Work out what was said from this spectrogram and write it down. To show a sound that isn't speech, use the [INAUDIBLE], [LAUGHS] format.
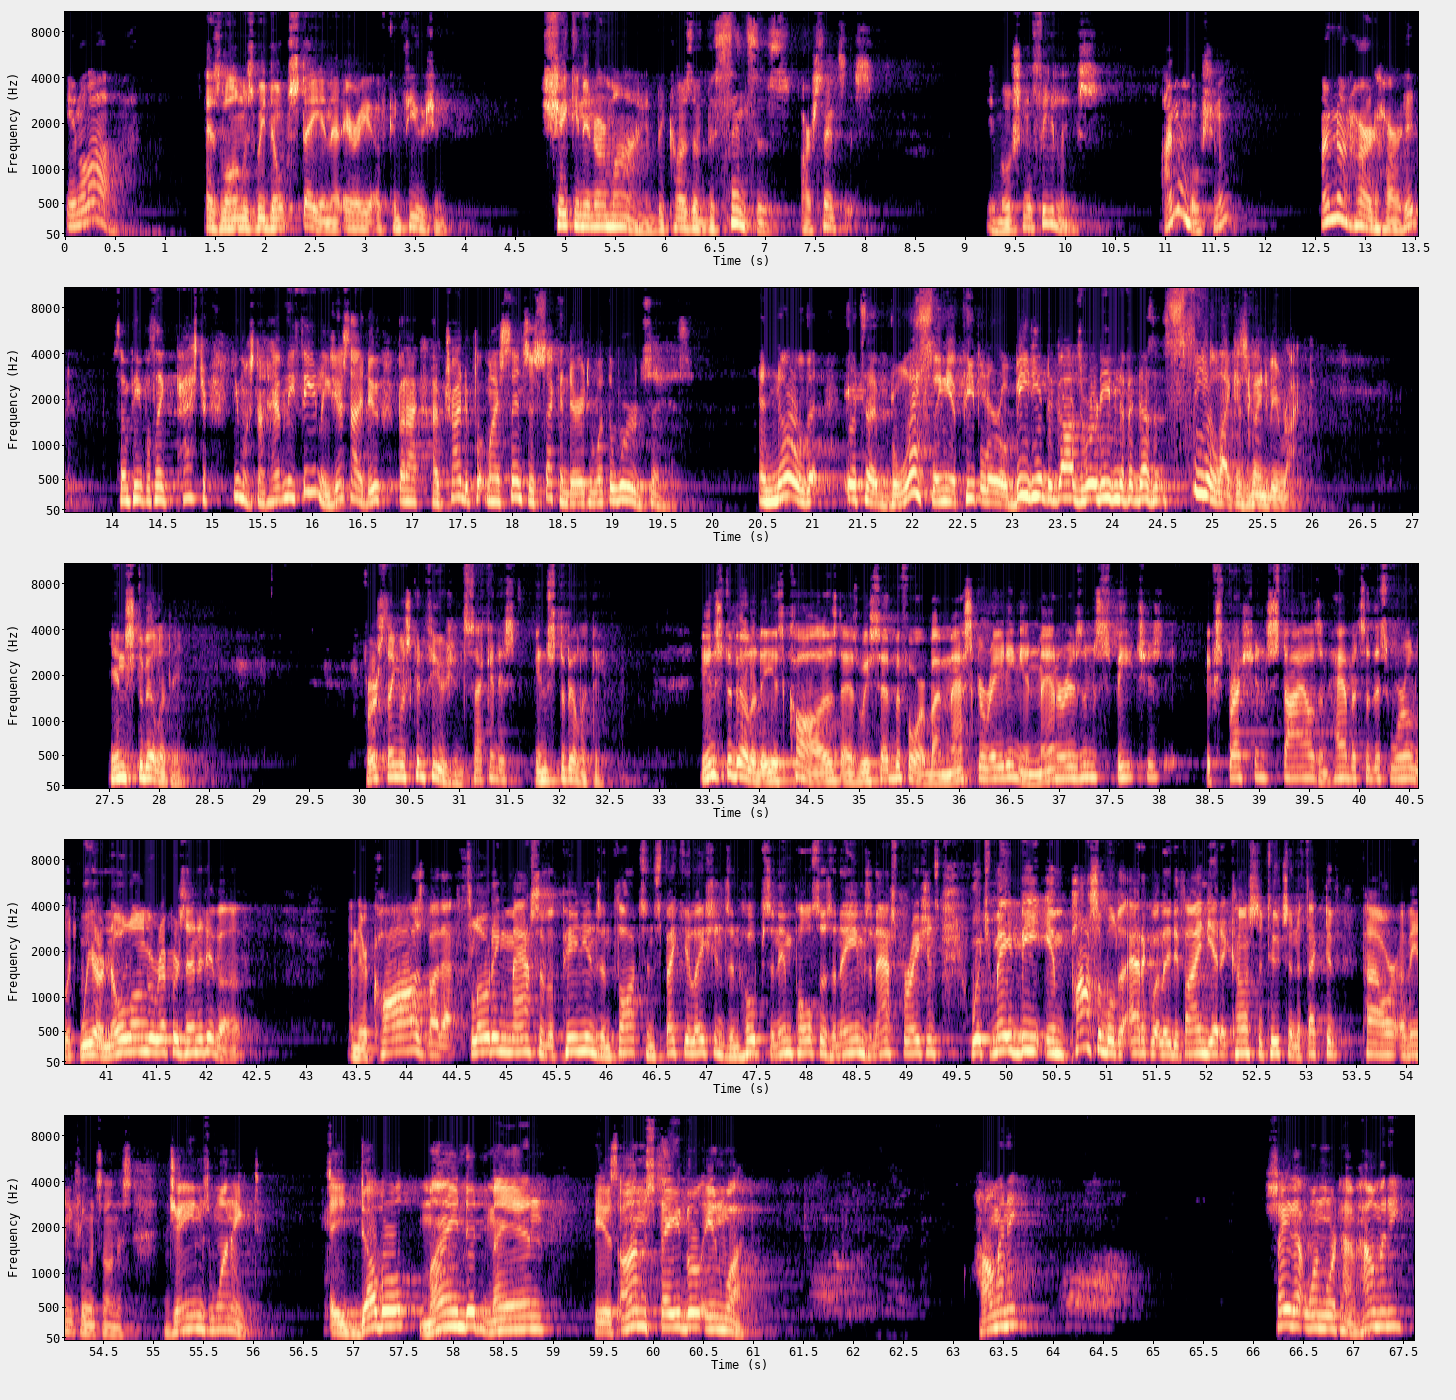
in love. As long as we don't stay in that area of confusion. Shaken in our mind because of the senses, our senses. Emotional feelings. I'm emotional. I'm not hard hearted. Some people think, Pastor, you must not have any feelings. Yes, I do, but I, have tried to put my senses secondary to what the Word says. And know that it's a blessing if people are obedient to God's Word, even if it doesn't feel like it's going to be right. Instability. First thing was confusion. Second is instability. Instability is caused, as we said before, by masquerading in mannerisms, speeches, expressions, styles, and habits of this world, which we are no longer representative of. And they're caused by that floating mass of opinions and thoughts and speculations and hopes and impulses and aims and aspirations, which may be impossible to adequately define, yet it constitutes an effective power of influence on us. James 1 8. A double minded man is unstable in what? How many? Say that one more time. How many?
